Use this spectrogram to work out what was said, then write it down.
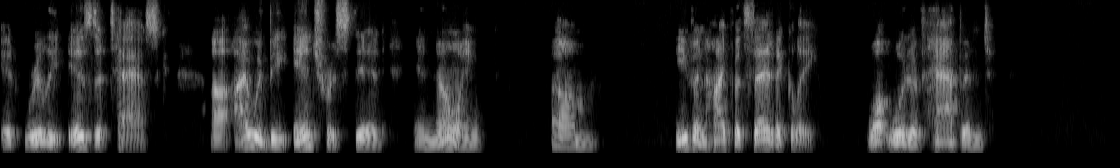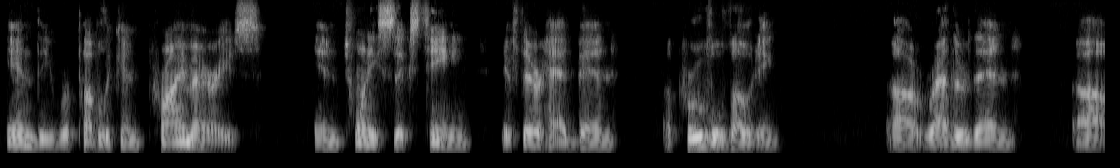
It really is a task. Uh, I would be interested in knowing, um, even hypothetically, what would have happened in the Republican primaries in 2016 if there had been approval voting uh, rather than uh,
